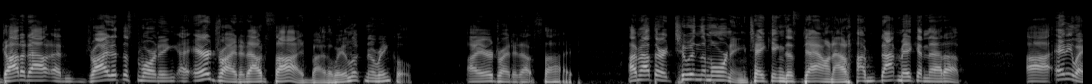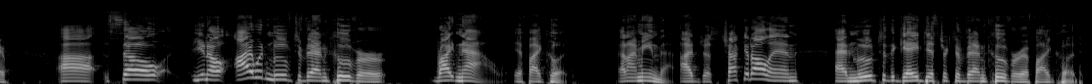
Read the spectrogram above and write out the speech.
got it out and dried it this morning. I air dried it outside, by the way. Look, no wrinkles. I air dried it outside. I'm out there at two in the morning taking this down out. I'm not making that up. Uh, anyway, uh, so, you know, I would move to Vancouver right now if I could. And I mean that. I'd just chuck it all in and move to the gay district of Vancouver if I could.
